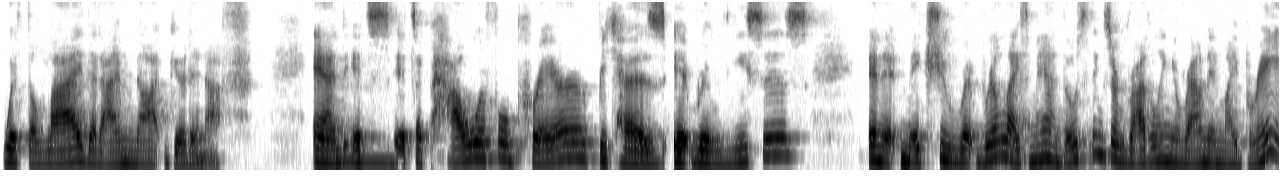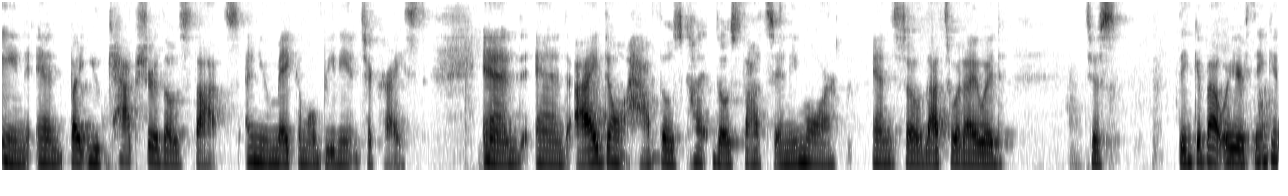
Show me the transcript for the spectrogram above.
with the lie that I'm not good enough. And it's it's a powerful prayer because it releases and it makes you re- realize man those things are rattling around in my brain. And but you capture those thoughts and you make them obedient to christ. And and i don't have those those thoughts anymore. And so that's what i would just think about what you're thinking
